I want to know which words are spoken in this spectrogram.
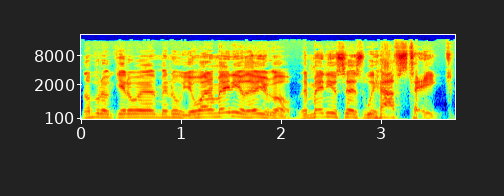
No, pero quiero ver el menú. You want a menu? There you go. The menu says we have steak.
